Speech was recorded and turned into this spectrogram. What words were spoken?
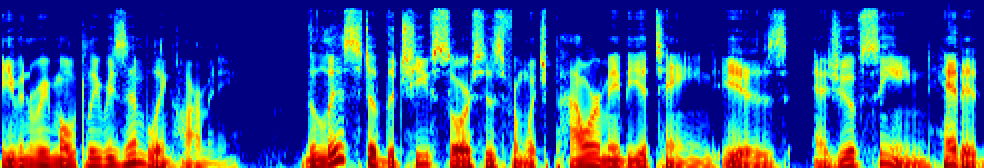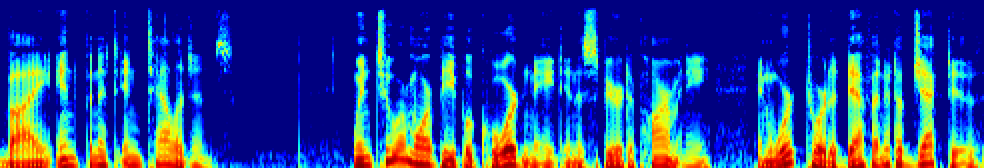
even remotely resembling harmony. The list of the chief sources from which power may be attained is, as you have seen, headed by infinite intelligence. When two or more people coordinate in a spirit of harmony and work toward a definite objective,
